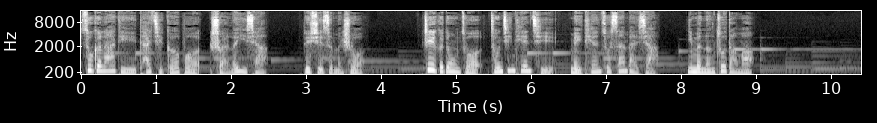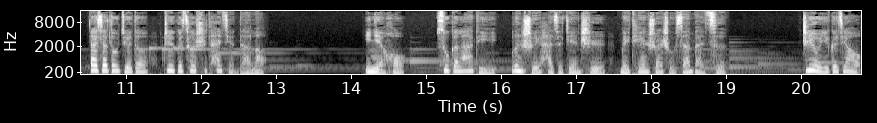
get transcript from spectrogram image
苏格拉底抬起胳膊甩了一下，对学子们说：“这个动作从今天起每天做三百下，你们能做到吗？”大家都觉得这个测试太简单了。一年后，苏格拉底问谁还在坚持每天甩手三百次。只有一个叫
